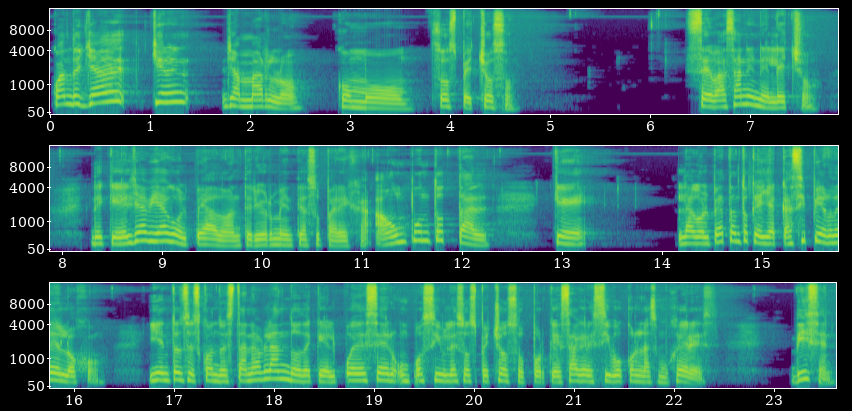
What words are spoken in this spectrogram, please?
Cuando ya quieren llamarlo como sospechoso, se basan en el hecho de que él ya había golpeado anteriormente a su pareja a un punto tal que la golpea tanto que ella casi pierde el ojo. Y entonces cuando están hablando de que él puede ser un posible sospechoso porque es agresivo con las mujeres, dicen,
